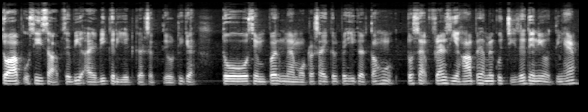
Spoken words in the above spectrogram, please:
तो आप उसी हिसाब से भी आईडी क्रिएट कर सकते हो ठीक है? तो सिंपल मैं मोटरसाइकिल पे ही करता हूँ। तो फ्रेंड्स यहाँ पे हमें कुछ चीज़ें देनी होती हैं।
